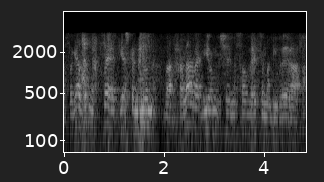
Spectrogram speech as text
הסוגיה הזאת נחצית, יש כאן דיון בהתחלה והדיון שנסוב בעצם על דברי רבא.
